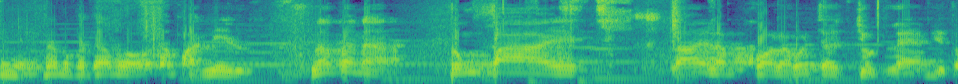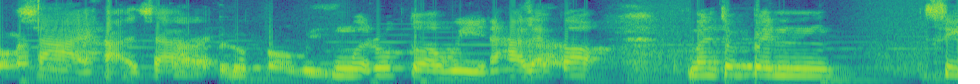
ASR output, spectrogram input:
อืมถ้าบอกก็จะบอกว่าสัมผัสนี่ลักษณะตรงปลายใต้ลำคอเราก็จะจุดแหลมอยู่ตรงนั้นใช่ค่ะใช่ เป็นรูปตัววีมือรูปตัววีนะคะใช่แล้วก็มันจะเป็นสี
